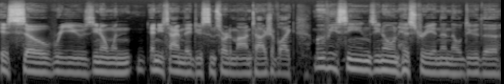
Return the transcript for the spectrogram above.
is so reused. You know, when anytime they do some sort of montage of like movie scenes, you know, in history, and then they'll do the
